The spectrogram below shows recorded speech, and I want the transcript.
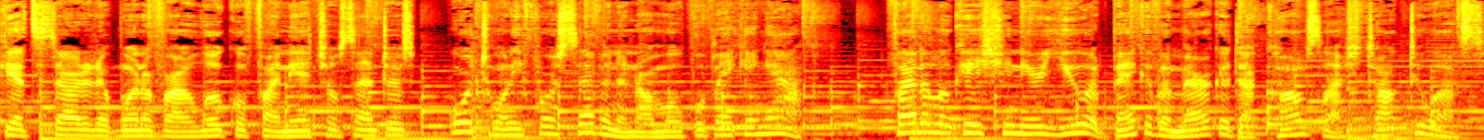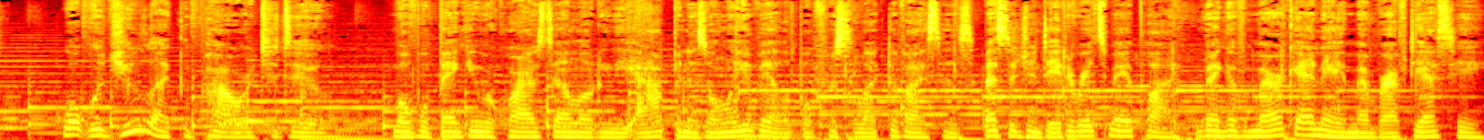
Get started at one of our local financial centers or 24-7 in our mobile banking app. Find a location near you at bankofamerica.com slash talk to us. What would you like the power to do? Mobile banking requires downloading the app and is only available for select devices. Message and data rates may apply. Bank of America and a member FDIC.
